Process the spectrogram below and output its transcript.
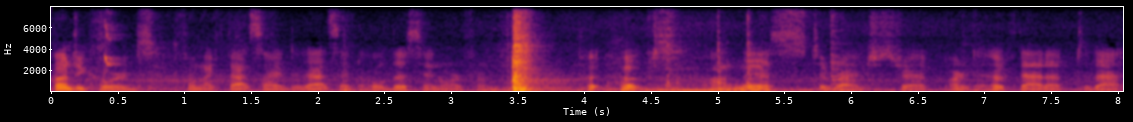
bungee cords from like that side to that side to hold this in or from put hooks on this to ratchet strap or to hook that up to that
